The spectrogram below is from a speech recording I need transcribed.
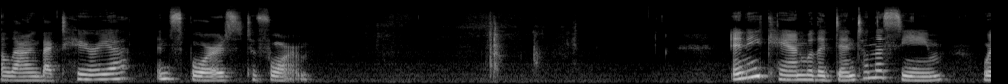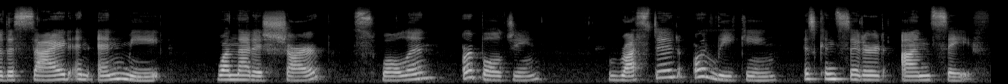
allowing bacteria and spores to form. Any can with a dent on the seam where the side and end meet, one that is sharp, swollen, or bulging, rusted, or leaking, is considered unsafe.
